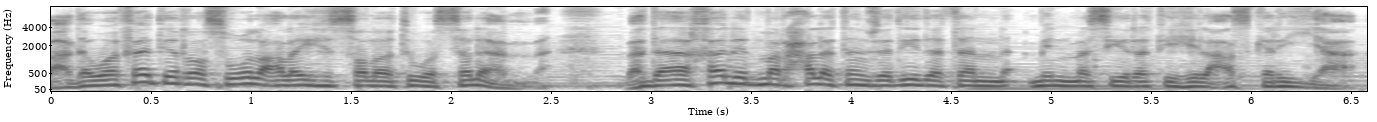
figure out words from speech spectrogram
بعد وفاة الرسول عليه الصلاة والسلام بدأ خالد مرحلة جديدة من مسيرته العسكرية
